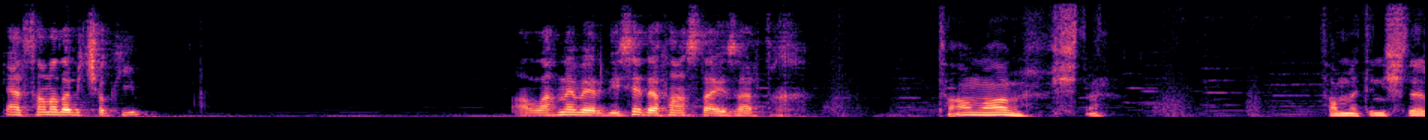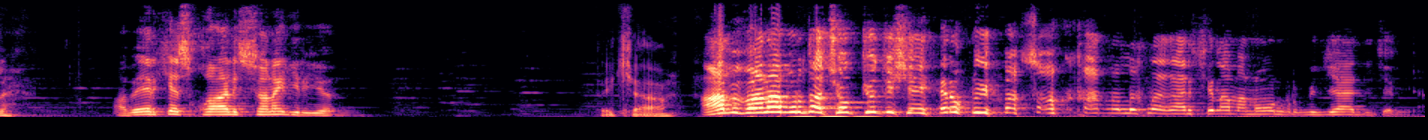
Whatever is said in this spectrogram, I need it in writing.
Gel sana da bir çakayım. Allah ne verdiyse defanstayız artık. Tamam abi işte. Samet'in işleri. Abi herkes koalisyona giriyor. Peki abi. Abi bana burada çok kötü şeyler oluyor. Soğukkanlılıkla karşılama ne olur rica edeceğim ya.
